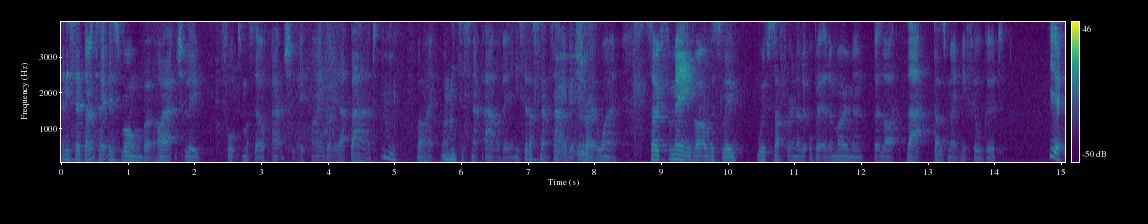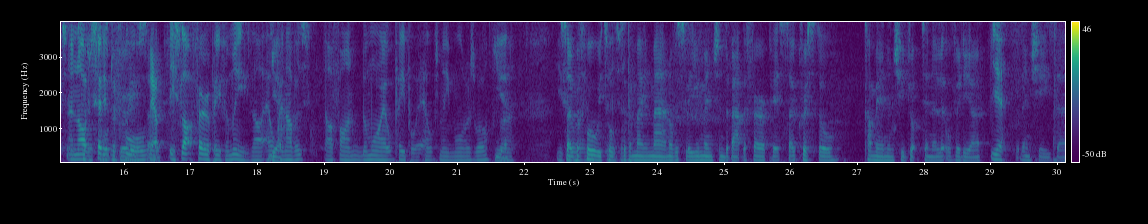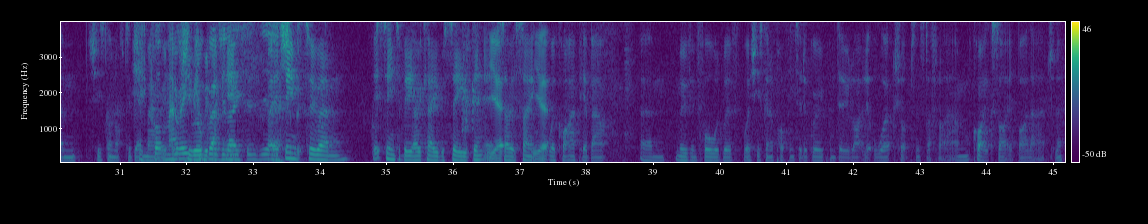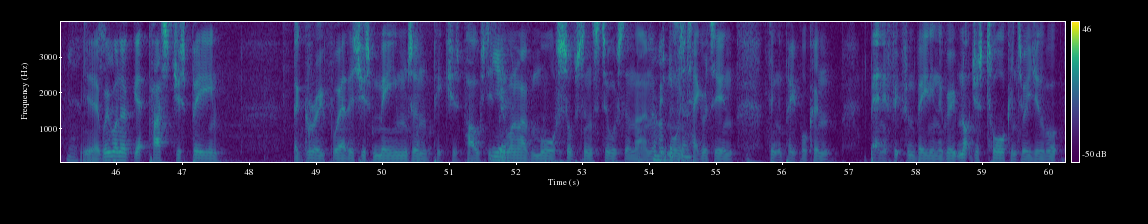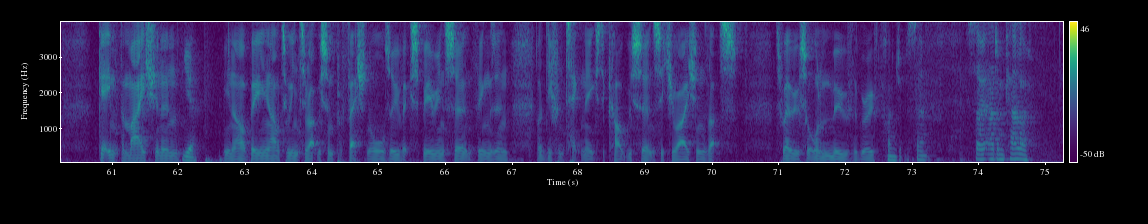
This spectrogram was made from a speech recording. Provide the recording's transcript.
and he said, "Don't take this wrong, but I actually thought to myself, actually, I ain't got it that bad. Mm. Like I need to snap out of it." And he said, "I snapped out of it straight away." So for me, like obviously. We're suffering a little bit at the moment, but like that does make me feel good. Yeah, to- and to I've said it degree, before. so- Yep. It's like therapy for me, like helping Yeah. others. I find the more I help people, it helps me more as well. So Yeah. So before we talk to the main man, obviously you mentioned about the therapist. So Crystal come in and she dropped in a little video, yeah, but then she's um, she's gone off to get she's married. got married. She will be back in. Congratulations! But Yeah, it seems to um, it seemed to be okay received, didn't it? Yeah. So it's something Yeah. that we're quite happy about um, moving forward with, where she's going to pop into the group and do like little workshops and stuff like that. I'm quite excited by that actually. Yeah, we want to get past just being a group where there's just memes and pictures posted. We want to have more substance to us than that and a bit more integrity. And I think that people can benefit from being in the group, not just talking to each other, but get information and Yeah, you know being able to interact with some professionals who've experienced certain things and got different techniques to cope with certain situations. That's that's where we sort of want to move the group. hundred percent. So Adam Callow,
